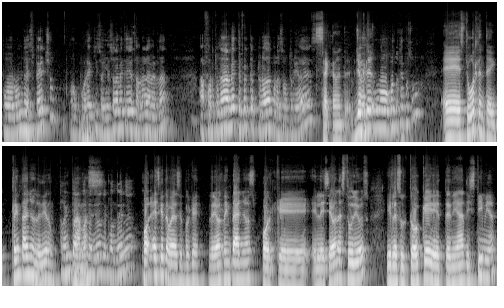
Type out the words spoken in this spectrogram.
por un despecho o por X o Y. Solamente ella sabrá la verdad. Afortunadamente fue capturada por las autoridades. Exactamente. Yo creo... Estuvo- ¿Cuánto tiempo estuvo? Eh, estuvo 30, y- 30 años le dieron. 30 nada años más. le dieron de condena. Por- es que te voy a decir por qué. Le dieron 30 años porque eh, le hicieron estudios y resultó que tenía distimia,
